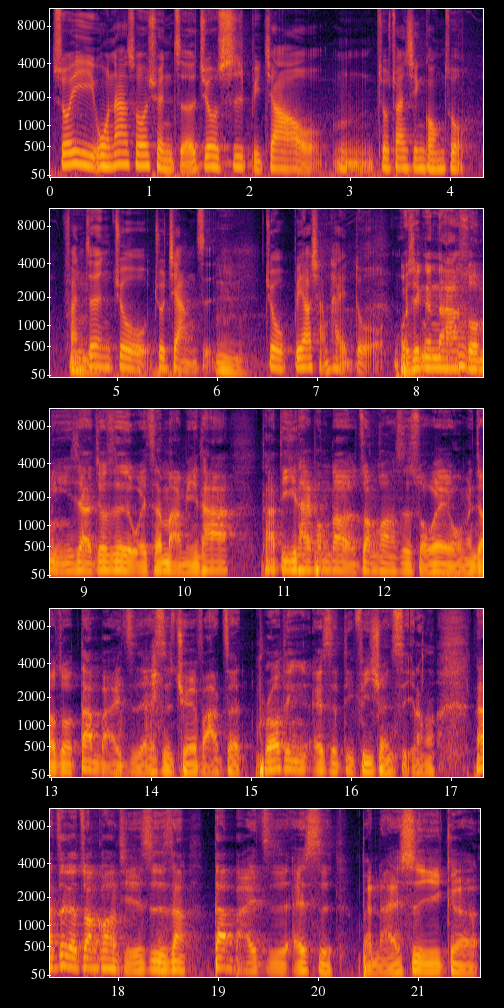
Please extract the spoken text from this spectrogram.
所以我那时候选择就是比较嗯，就专心工作。反正就就这样子，嗯，就不要想太多。我先跟大家说明一下，就是伟成妈咪她她第一胎碰到的状况是所谓我们叫做蛋白质 S 缺乏症 （Protein S Deficiency）。然后，那这个状况其实事实上，蛋白质 S 本来是一个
